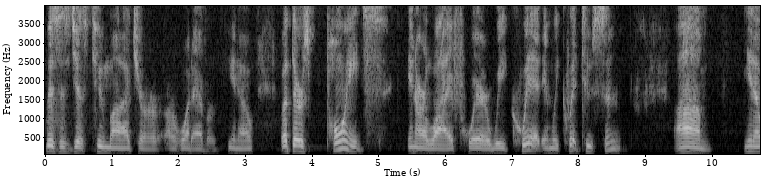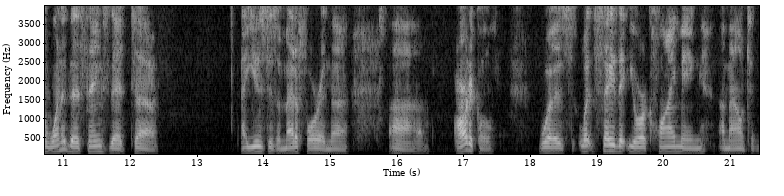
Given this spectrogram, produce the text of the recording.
this is just too much or, or whatever, you know. But there's points in our life where we quit and we quit too soon. Um, you know, one of the things that, uh, I used as a metaphor in the uh, article was let's say that you're climbing a mountain.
